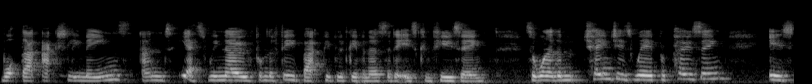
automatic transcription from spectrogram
what that actually means. And yes, we know from the feedback people have given us that it is confusing. So, one of the changes we're proposing is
